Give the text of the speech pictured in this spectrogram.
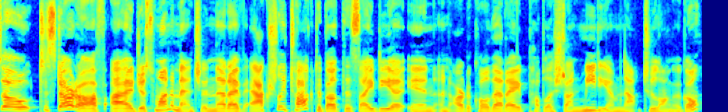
So, to start off, I just want to mention that I've actually talked about this idea in an article that I published on Medium not too long ago.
